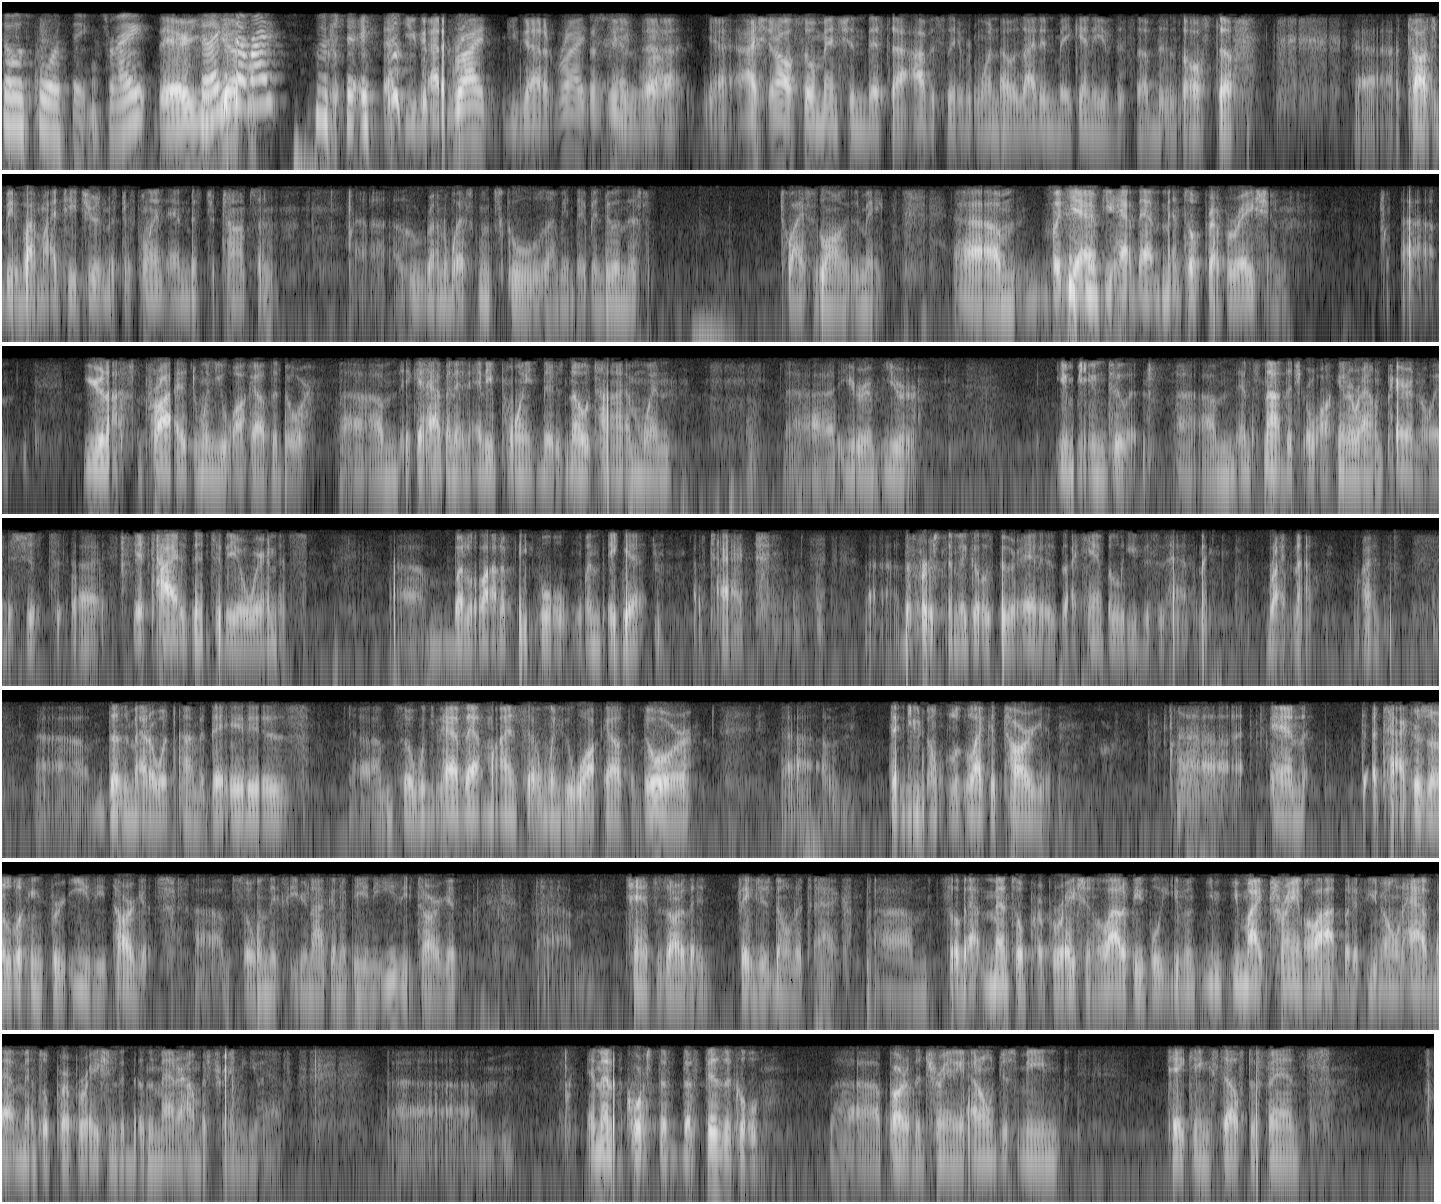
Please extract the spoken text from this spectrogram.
those four things, right? There you Did I go. get that right? Okay. You got it right. You got it right. That's a good And uh, yeah, I should also mention that uh, obviously everyone knows I didn't make any of this up. This is all stuff uh, taught to me by my teachers, Mr. Flint and Mr. Thompson, uh, who run Westwind Schools. I mean, they've been doing this twice as long as me. Um, but yeah, if you have that mental preparation, um, you're not surprised when you walk out the door. Um, it can happen at any point. There's no time when uh, you're you're immune to it. Um, and it's not that you're walking around paranoid. It's just uh, it ties into the awareness. Um, but a lot of people, when they get attacked, uh, the first thing that goes through their head is, "I can't believe this is happening right now." Right? Um, doesn't matter what time of day it is. Um, so when you have that mindset when you walk out the door, um, then you don't look like a target. Uh, and attackers are looking for easy targets. Um, so when they see you're not going to be an easy target, um, chances are they they just don't attack. Um, so that mental preparation, a lot of people even you, you might train a lot, but if you don't have that mental preparation, it doesn't matter how much training you have. Um, and then of course the the physical uh, part of the training. I don't just mean taking self defense.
